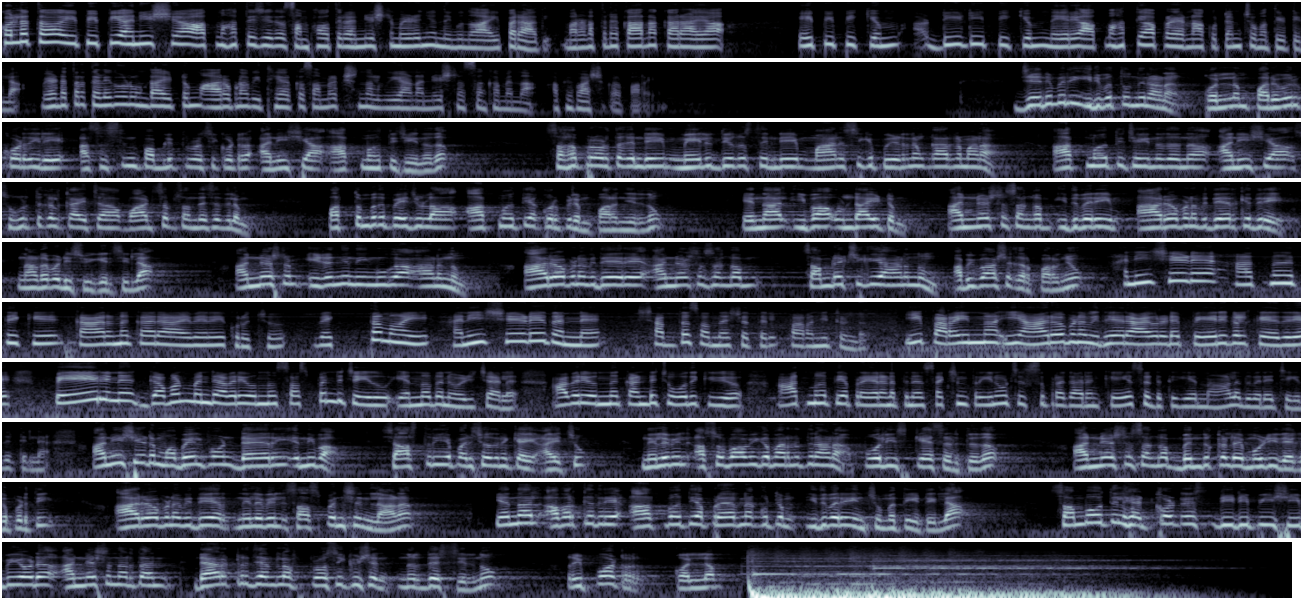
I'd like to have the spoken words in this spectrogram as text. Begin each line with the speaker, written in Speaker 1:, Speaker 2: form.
Speaker 1: കൊല്ലത്ത് A P P Aneeshya ആത്മഹത്യ ചെയ്ത സംഭവത്തിൽ അന്വേഷണം ഇഴഞ്ഞു നീങ്ങുന്നതായി പരാതി. മരണത്തിന് കാരണക്കാരായ എ പി പിക്കും ഡി ഡി പിക്കും നേരെ ആത്മഹത്യാ പ്രേരണ കുറ്റം ചുമത്തിയിട്ടില്ല. വേണ്ടത്ര തെളിവുകൾ ഉണ്ടായിട്ടും ആരോപണ വിധേയർക്ക് സംരക്ഷണം നൽകുകയാണ് അന്വേഷണ സംഘമെന്ന് അഭിഭാഷകർ പറയുന്നു
Speaker 2: ജനുവരി ഇരുപത്തൊന്നിനാണ് കൊല്ലം പരവൂർ കോടതിയിലെ അസിസ്റ്റന്റ് പബ്ലിക് പ്രോസിക്യൂട്ടർ അനീഷ്യ ആത്മഹത്യ ചെയ്യുന്നത്. സഹപ്രവർത്തകന്റെയും മേലുദ്യോഗസ്ഥന്റെയും മാനസിക പീഡനം കാരണമാണ് ആത്മഹത്യ ചെയ്യുന്നതെന്ന് അനീഷ്യ സുഹൃത്തുക്കൾക്ക് അയച്ച വാട്സപ്പ് സന്ദേശത്തിലും പത്തൊമ്പത് പേജുള്ള ആത്മഹത്യാക്കുറിപ്പിലും പറഞ്ഞിരുന്നു. എന്നാൽ ഇവ ഉണ്ടായിട്ടും അന്വേഷണ സംഘം ഇതുവരെയും ആരോപണ വിധേയർക്കെതിരെ നടപടി സ്വീകരിച്ചില്ല. അന്വേഷണം ഇഴഞ്ഞു നീങ്ങുക ആണെന്നും ആരോപണ വിധേയരെ അന്വേഷണ സംഘം സംരക്ഷിക്കുകയാണെന്നും അഭിഭാഷകർ പറഞ്ഞു.
Speaker 3: അനീഷയുടെ ആത്മഹത്യക്ക് കാരണക്കാരായവരെ കുറിച്ചു വ്യക്തമായി അനീഷയുടെ തന്നെ ശബ്ദ സന്ദേശത്തിൽ പറഞ്ഞിട്ടുണ്ട്. ഈ പറയുന്ന ഈ ആരോപണ വിധേയരായവരുടെ പേരുകൾക്കെതിരെ പേരിന് ഗവൺമെന്റ് അവരെ ഒന്ന് സസ്പെൻഡ് ചെയ്തു എന്നതിനൊഴിച്ചാൽ അവരെ ഒന്ന് കണ്ടു ചോദിക്കുകയോ ആത്മഹത്യാ പ്രേരണത്തിന് സെക്ഷൻ ത്രീ നോട്ട് സിക്സ് പ്രകാരം കേസെടുക്കുകയോ നാളിതുവരെ ചെയ്തിട്ടില്ല.
Speaker 2: അനീഷയുടെ മൊബൈൽ ഫോൺ ഡയറി എന്നിവ ശാസ്ത്രീയ പരിശോധനയ്ക്കായി അയച്ചു. നിലവിൽ അസ്വാഭാവിക മരണത്തിനാണ് പോലീസ് കേസെടുത്തത്. അന്വേഷണ സംഘം ബന്ധുക്കളുടെ മൊഴി രേഖപ്പെടുത്തി. ആരോപണ വിധേയർ നിലവിൽ സസ്പെൻഷനിലാണ്. എന്നാൽ അവർക്കെതിരെ ആത്മഹത്യാ പ്രേരണ കുറ്റം ഇതുവരെയും ചുമത്തിയിട്ടില്ല. സംഭവത്തിൽ ഹെഡ്ക്വാർട്ടേഴ്സ് ഡി ഡി പി ഷീബയോട് അന്വേഷണം നടത്താൻ ഡയറക്ടർ ജനറൽ ഓഫ് പ്രോസിക്യൂഷൻ നിർദ്ദേശിച്ചിരുന്നു. റിപ്പോർട്ടർ കൊല്ലം.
